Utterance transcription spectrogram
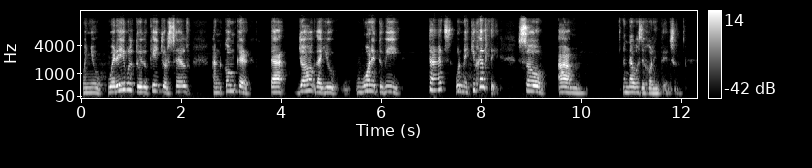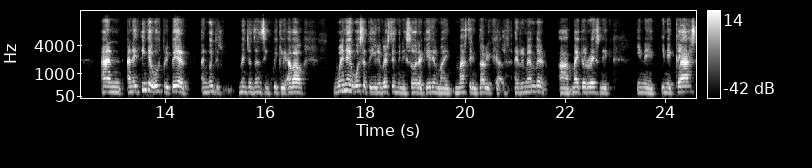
when you were able to educate yourself and conquer that job that you wanted to be, that's what make you healthy. So, um, and that was the whole intention. And, and I think I was prepared. I'm going to mention something quickly about when I was at the University of Minnesota getting my master in public health. I remember uh, Michael Resnick in a, in a class,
